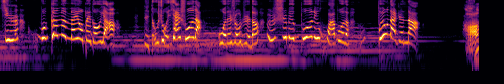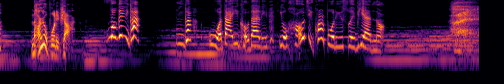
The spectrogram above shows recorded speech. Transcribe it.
其实我根本没有被狗咬。那都是我瞎说的，我的手指头是被玻璃划破的，不用打针的。啊？哪有玻璃片？我给你看，你看我大衣口袋里有好几块玻璃碎片呢。唉，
